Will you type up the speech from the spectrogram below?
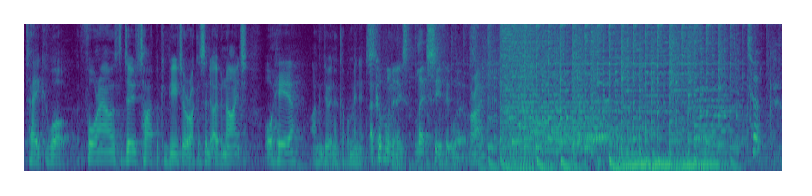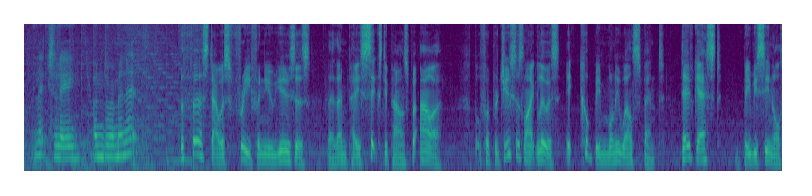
take what four hours to do, type a computer, or I can send it overnight, or here, I can do it in a couple of minutes. A couple of minutes. Let's see if it works. All right. Took literally under a minute. The first hour's free for new users. They then pay £60 per hour. But for producers like Lewis, it could be money well spent. Dave Guest, BBC North.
